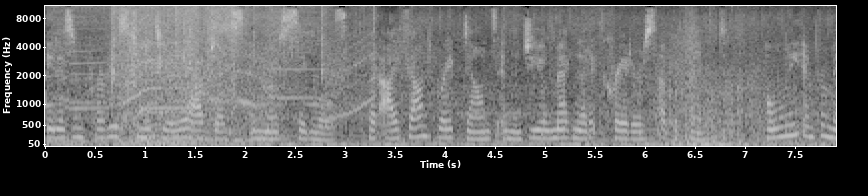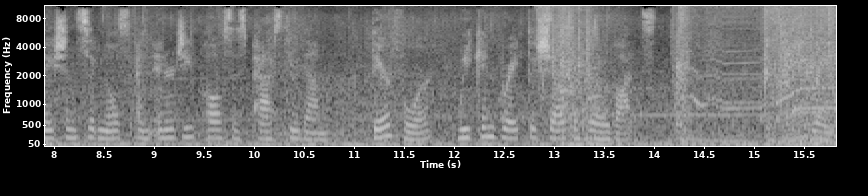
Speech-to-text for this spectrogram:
It is impervious to material objects and most signals, but I found breakdowns in the geomagnetic craters of the planet. Only information signals and energy pulses pass through them. Therefore, we can break the shells of robots. Great.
